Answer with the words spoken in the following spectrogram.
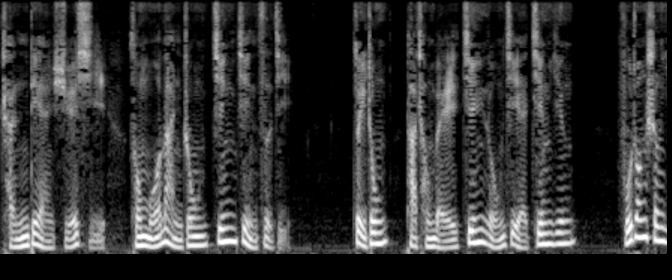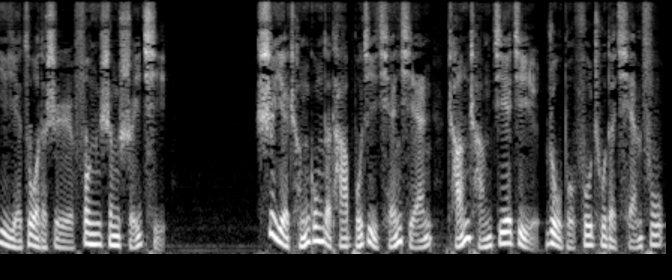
沉淀学习，从磨难中精进自己。最终，她成为金融界精英，服装生意也做的是风生水起。事业成功的她不计前嫌，常常接济入不敷出的前夫。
